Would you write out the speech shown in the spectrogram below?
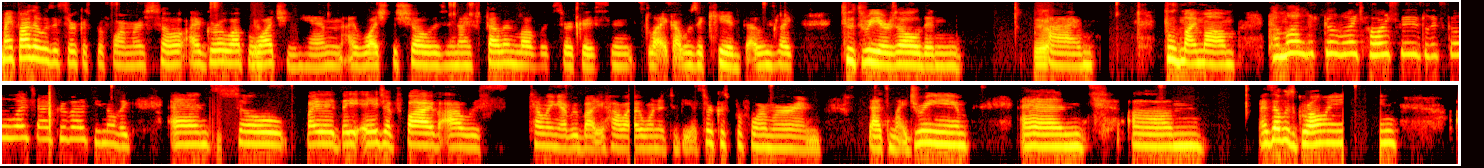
My father was a circus performer, so I grew up Yeah. watching him. I watched the shows and I fell in love with circus since like I was a kid. I was like two, three years old and Yeah. I told my mom, come on, let's go watch horses, let's go watch acrobats, you know, like, and so by the age of five, I was telling everybody how I wanted to be a circus performer and that's my dream. And um, as I was growing,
